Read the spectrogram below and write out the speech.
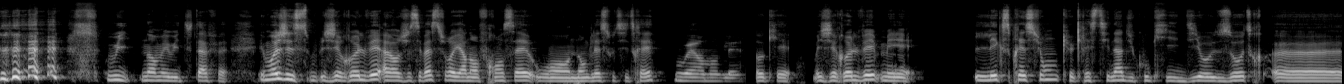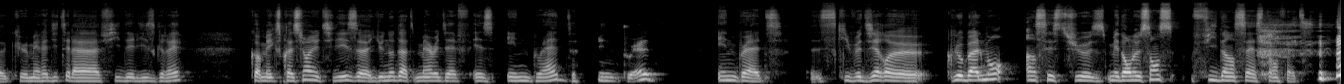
oui, non mais oui, tout à fait. Et moi j'ai relevé, alors je sais pas si tu regardes en français ou en anglais sous-titré. Ouais, en anglais. Ok, mais j'ai relevé, mais l'expression que Christina du coup qui dit aux autres euh, que Meredith est la fille d'Elise Gray, comme expression elle utilise euh, You know that Meredith is inbred? Inbred? Inbred, ce qui veut dire euh, globalement incestueuse, mais dans le sens fille d'inceste en fait.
